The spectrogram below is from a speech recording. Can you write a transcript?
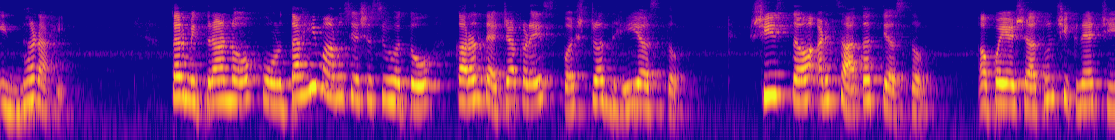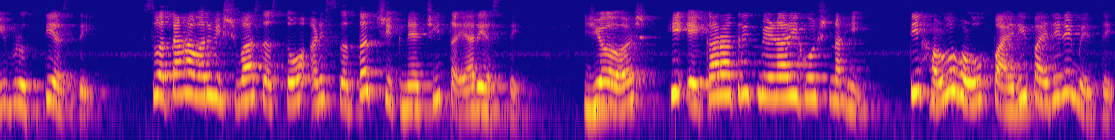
इंधन आहे. तर मित्रांनो कोणताही माणूस यशस्वी होतो कारण त्याच्याकडे स्पष्ट ध्येय असतं. शिस्त आणि सातत्य असतं. अपयशातून शिकण्याची वृत्ती असते. स्वतःवर विश्वास असतो आणि सतत शिकण्याची तयारी असते. यश ही एका रात्रीत मिळणारी गोष्ट नाही ती हळूहळू पायरी पायरीने मिळते.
